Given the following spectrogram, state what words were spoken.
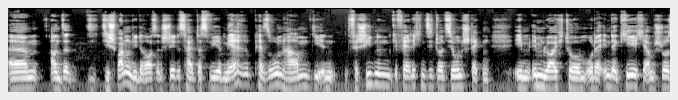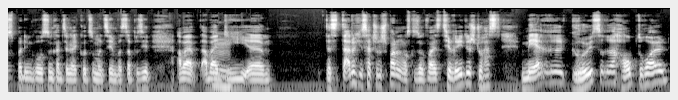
Ähm, und die Spannung, die daraus entsteht, ist halt, dass wir mehrere Personen haben, die in verschiedenen gefährlichen Situationen stecken. Eben im Leuchtturm oder in der Kirche am Schluss bei dem Großen. Du kannst ja gleich kurz nochmal erzählen, was da passiert. Aber, aber mhm. die, ähm, das, dadurch ist halt schon Spannung ausgesorgt, weil es theoretisch, du hast mehrere größere Hauptrollen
